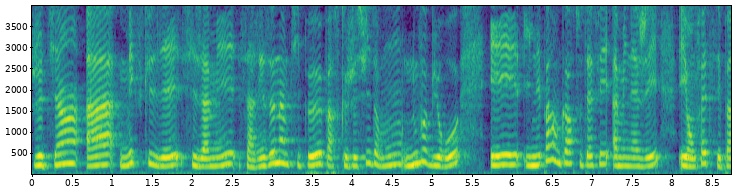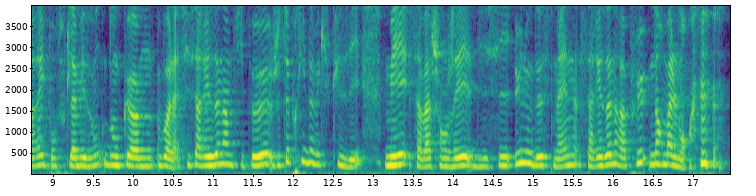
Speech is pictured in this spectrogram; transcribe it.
je tiens à m'excuser si jamais ça résonne un petit peu parce que je suis dans mon nouveau bureau et il n'est pas encore tout à fait aménagé et en fait c'est pareil pour toute la maison. Donc euh, voilà, si ça résonne un petit peu, je te prie de m'excuser, mais ça va changer d'ici une ou deux semaines, ça résonnera plus normalement.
